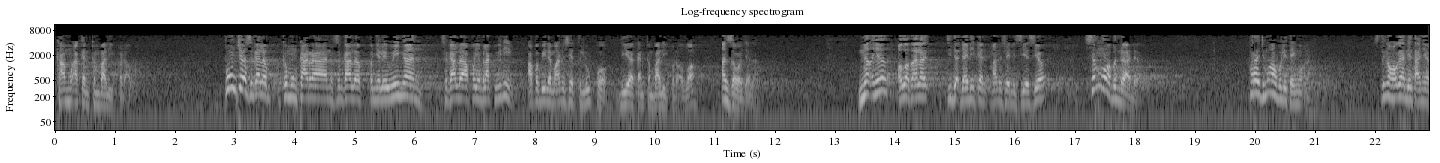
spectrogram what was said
Kamu akan kembali kepada Allah. Punca segala kemungkaran, segala penyelewengan, segala apa yang berlaku ini. Apabila manusia terlupa, dia akan kembali kepada Allah Azza wa Jalla. Naknya Allah Ta'ala tidak jadikan manusia ini sia-sia. Semua benda ada. Para jemaah boleh tengoklah. Setengah orang dia tanya.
